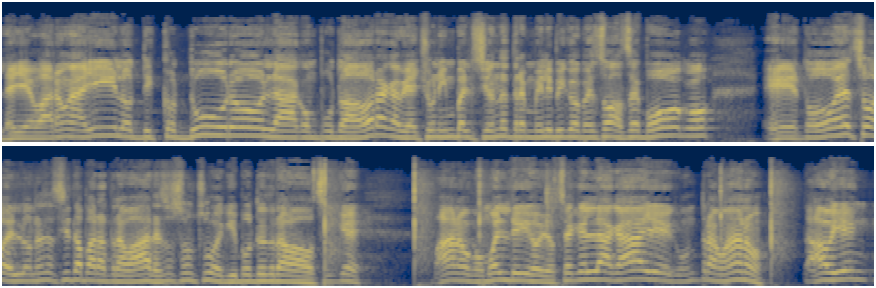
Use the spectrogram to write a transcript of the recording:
le llevaron allí los discos duros, la computadora que había hecho una inversión de tres mil y pico de pesos hace poco. Eh, todo eso él lo necesita para trabajar. Esos son sus equipos de trabajo. Así que, mano, como él dijo, yo sé que en la calle, contra mano, está bien.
